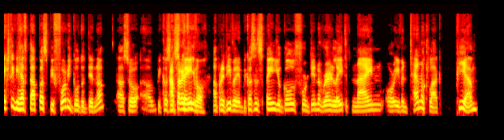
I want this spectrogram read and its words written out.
actually we have tapas before we go to dinner. Uh, so uh, because in Spain, aperitivo aperitivo, because in Spain you go for dinner very late at nine or even ten o'clock p.m.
